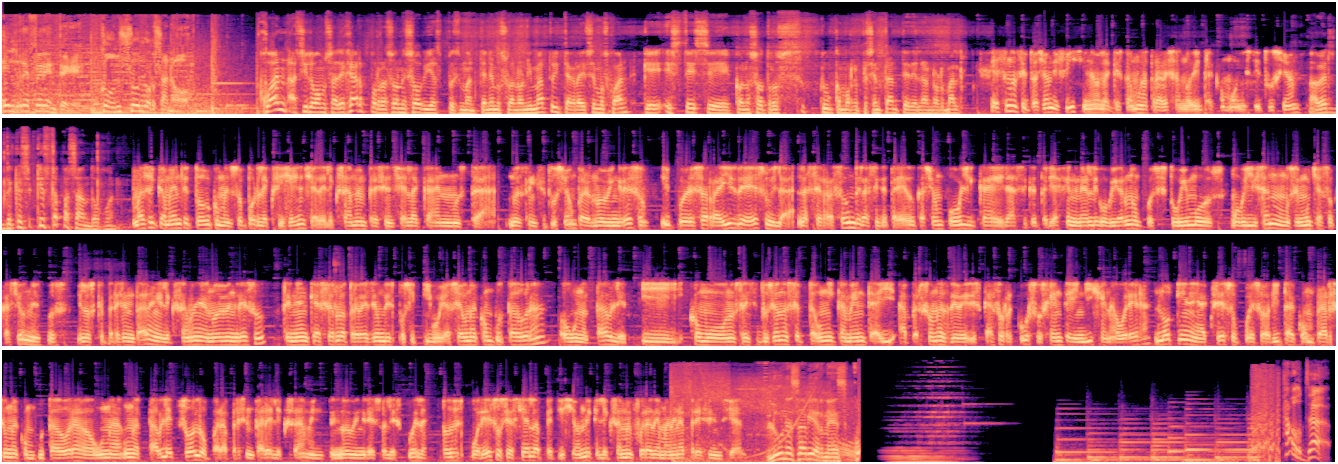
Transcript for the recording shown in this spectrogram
El referente con Solórzano. Juan, así lo vamos a dejar, por razones obvias, pues mantenemos su anonimato y te agradecemos, Juan, que estés eh, con nosotros, tú como representante de la normal. Es una situación difícil, ¿no? La que estamos atravesando ahorita como institución. A ver, ¿de qué, qué está pasando, Juan? Básicamente todo comenzó por la exigencia del examen presencial acá en nuestra, nuestra institución para el nuevo ingreso. Y pues a raíz de eso y la, la cerrazón de la Secretaría de Educación Pública y la Secretaría General de Gobierno, pues estuvimos movilizándonos en muchas ocasiones, pues, y los que presentaran el examen de nuevo ingreso tenían que hacerlo a través de un dispositivo, ya sea una computadora o una tablet. Y como nuestra institución acepta únicamente ahí a personas de escasos recursos, gente indígena, obrera, no tiene acceso pues ahorita a comprarse una computadora o una, una tablet solo para presentar el examen de nuevo ingreso a la escuela. Entonces por eso se hacía la petición de que el examen fuera de manera presencial. Lunes a viernes. Hold up.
